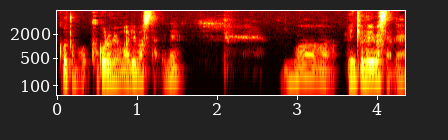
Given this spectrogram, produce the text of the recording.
ことも、試みもありましたよね。まあ、勉強になりましたね。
